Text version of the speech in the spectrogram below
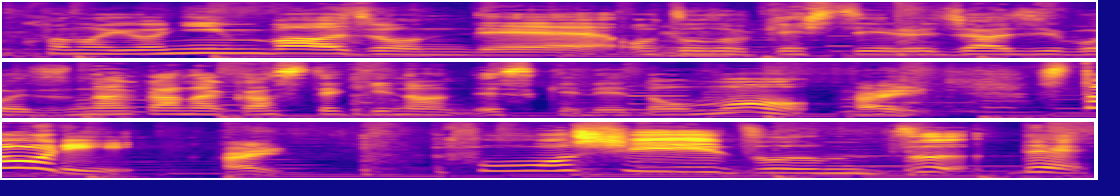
うん、この4人バージョンでお届けしているジャージーボーイズ、なかなか素敵なんですけれどもはい。ストーリー。はい。4シーズンズで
